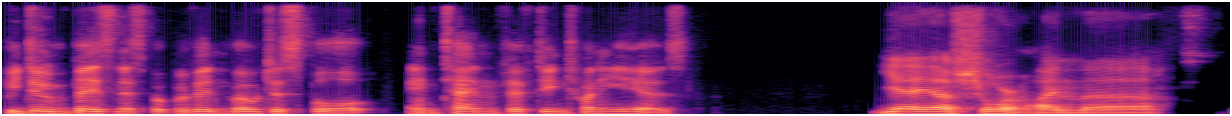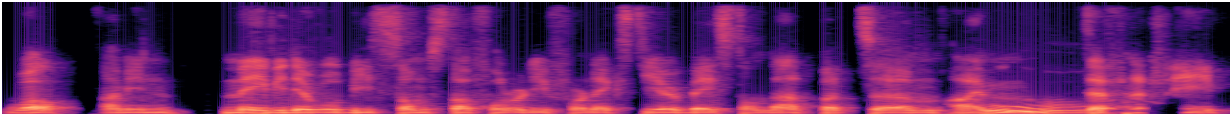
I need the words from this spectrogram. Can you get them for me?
be doing business, but within motorsport in 10, 15, 20 years? Yeah, yeah, sure. I'm uh well, I mean, maybe there will be some stuff already for next year based on that, but um I'm Ooh. definitely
